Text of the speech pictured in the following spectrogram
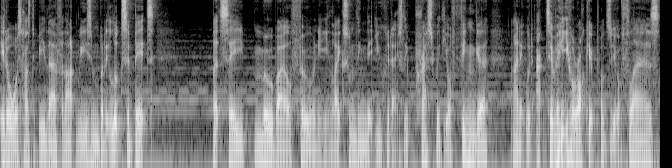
it always has to be there for that reason, but it looks a bit, let's say, mobile phony, like something that you could actually press with your finger and it would activate your rocket pods or your flares.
